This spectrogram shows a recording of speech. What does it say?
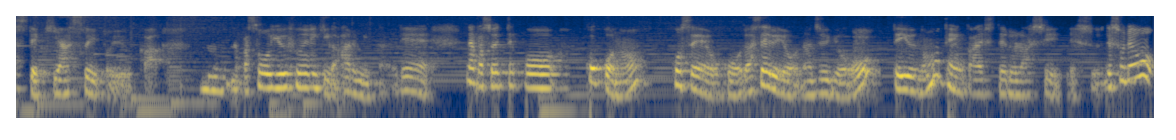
してきやすいというか、うん、なんかそういう雰囲気があるみたいでなんかそうやってこう個々の個性をこう出せるような授業っていうのも展開してるらしいです。で、それをやっ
